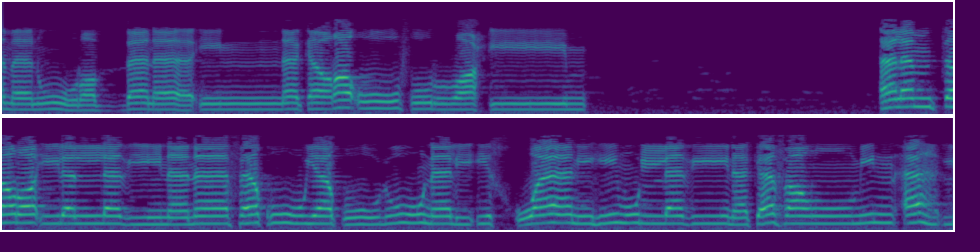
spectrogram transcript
آمَنُوا رَبَّنَا إِنَّكَ رَءُوفٌ رَّحِيمٌ أَلَمْ تَرَ إِلَى الَّذِينَ نَافَقُوا يَقُولُونَ لِإِخْوَانِهِمُ الَّذِينَ كَفَرُوا مِنْ أَهْلِ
